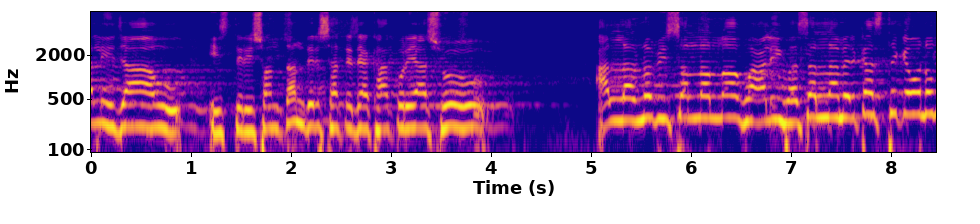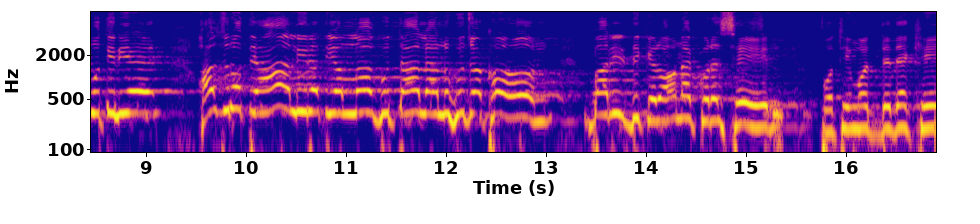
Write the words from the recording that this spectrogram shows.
আলী, যাও, স্ত্রী সন্তানদের সাথে দেখা করে আসো। আল্লাহ নবী সাল্লাল্লাহু আলাইহি ওয়াসাল্লামের কাছ থেকে অনুমতি নিয়ে হযরতে আলী রাদিয়াল্লাহু তাআলা আনহু যখন বাড়ির দিকে রওনা করেছেন পথিমধ্যে দেখে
